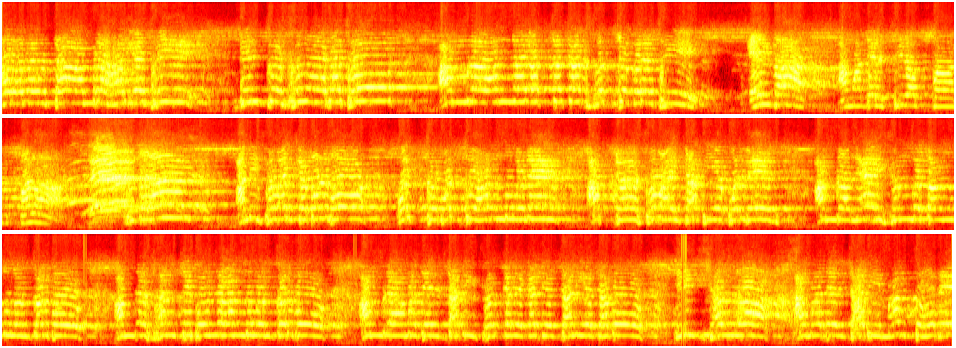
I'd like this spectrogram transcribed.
হারানোর তা আমরা হারিয়েছি। দীর্ঘ ষোলো বছর আমরা অন্যায় অত্যাচার সহ্য করেছি। এইবার আমাদের পাওয়ার পালা। সুতরাং আমি সবাইকে বলব, ঐক্যবদ্ধ আন্দোলনে আপনারা সবাই চাপিয়ে পড়বেন। আমরা ন্যায় সঙ্গত আন্দোলন করব, আমরা শান্তিপূর্ণ আন্দোলন করব, আমরা আমাদের দাবি সরকারের কাছে জানিয়ে যাব ইনশাল্লাহ আমাদের দাবি মানতে হবে।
